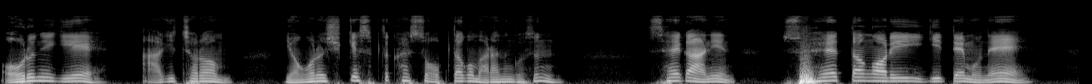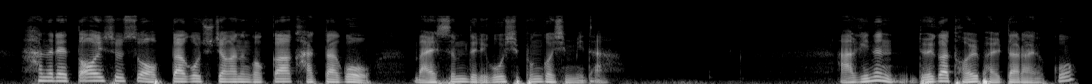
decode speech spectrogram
어른이기에 아기처럼 영어를 쉽게 습득할 수 없다고 말하는 것은 새가 아닌 쇠덩어리이기 때문에 하늘에 떠 있을 수 없다고 주장하는 것과 같다고 말씀드리고 싶은 것입니다. 아기는 뇌가 덜 발달하였고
